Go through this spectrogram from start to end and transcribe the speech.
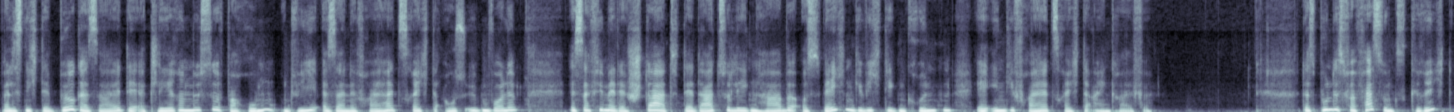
weil es nicht der Bürger sei, der erklären müsse, warum und wie er seine Freiheitsrechte ausüben wolle, es sei vielmehr der Staat, der darzulegen habe, aus welchen gewichtigen Gründen er in die Freiheitsrechte eingreife. Das Bundesverfassungsgericht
